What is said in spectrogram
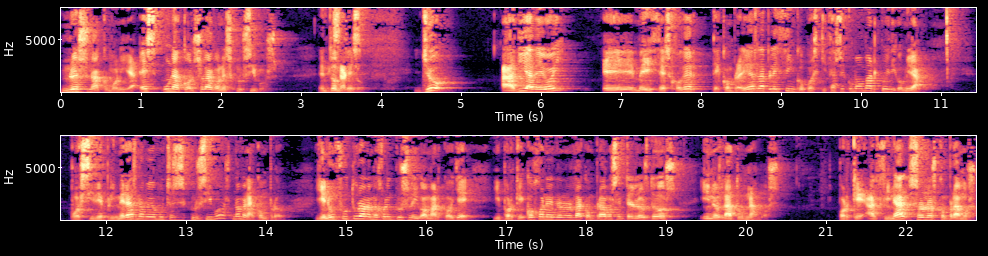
no es una comunidad, es una consola con exclusivos. Entonces, yo a día de hoy eh, me dices, joder, ¿te comprarías la Play 5? Pues quizás soy como Marco y digo, mira, pues si de primeras no veo muchos exclusivos, no me la compro. Y en un futuro a lo mejor incluso le digo a Marco, oye, ¿y por qué cojones no nos la compramos entre los dos y nos la turnamos? Porque al final solo nos compramos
